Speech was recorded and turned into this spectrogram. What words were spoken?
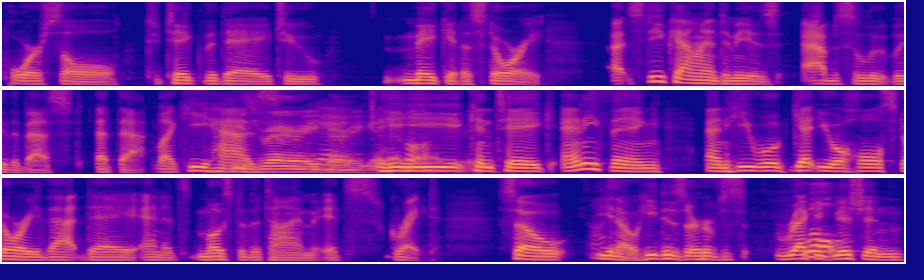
poor soul to take the day to make it a story. Uh, Steve Callaghan to me is absolutely the best at that. Like he has He's very, Yeah. very good. he can take anything and he will get you a whole story that day and it's most of the time it's great So you know he deserves recognition.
